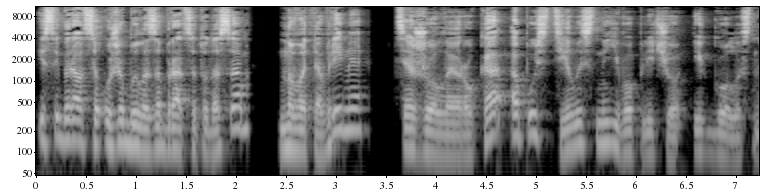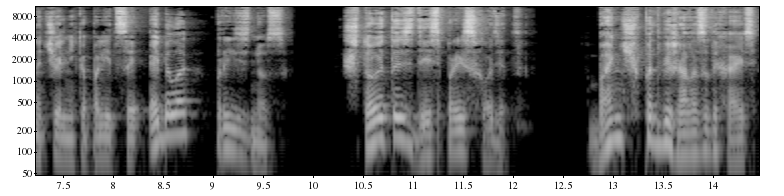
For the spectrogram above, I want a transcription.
и собирался уже было забраться туда сам, но в это время тяжелая рука опустилась на его плечо, и голос начальника полиции Эбела произнес. «Что это здесь происходит?» Банч подбежала, задыхаясь.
